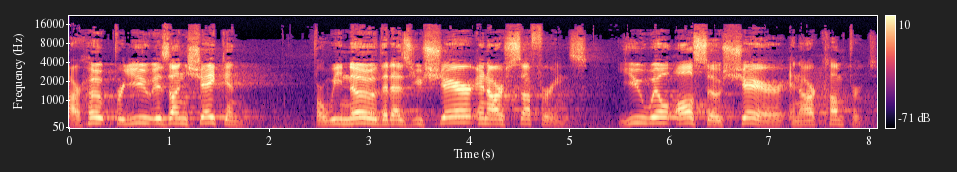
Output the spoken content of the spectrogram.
Our hope for you is unshaken, for we know that as you share in our sufferings, you will also share in our comfort.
